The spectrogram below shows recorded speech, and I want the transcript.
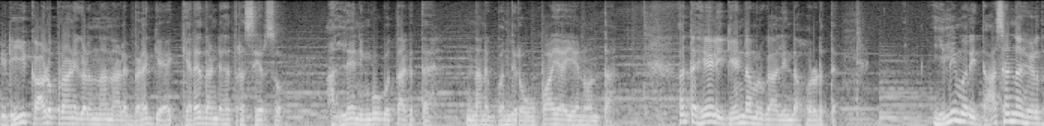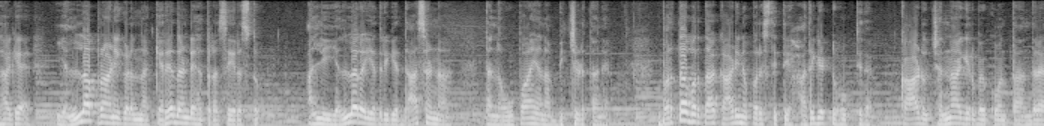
ಇಡೀ ಕಾಡು ಪ್ರಾಣಿಗಳನ್ನು ನಾಳೆ ಬೆಳಗ್ಗೆ ಕೆರೆ ದಂಡೆ ಹತ್ರ ಸೇರಿಸು. ಅಲ್ಲೇ ನಿಂಗೂ ಗೊತ್ತಾಗುತ್ತೆ ನನಗೆ ಬಂದಿರೋ ಉಪಾಯ ಏನು ಅಂತ. ಅಂತ ಹೇಳಿ ಗೇಂಡಾಮೃಗ ಅಲ್ಲಿಂದ ಹೊರಡುತ್ತೆ. ಇಲಿಮರಿ ದಾಸಣ್ಣ ಹೇಳ್ದ ಹಾಗೆ ಎಲ್ಲ ಪ್ರಾಣಿಗಳನ್ನು ಕೆರೆ ದಂಡೆ ಹತ್ರ ಸೇರಿಸ್ತು. ಅಲ್ಲಿ ಎಲ್ಲರ ಎದುರಿಗೆ ದಾಸಣ್ಣ ತನ್ನ ಉಪಾಯನ ಬಿಚ್ಚಿಡ್ತಾನೆ. ಬರ್ತಾ ಬರ್ತಾ ಕಾಡಿನ ಪರಿಸ್ಥಿತಿ ಹದಗೆಟ್ಟು ಹೋಗ್ತಿದೆ. ಕಾಡು ಚೆನ್ನಾಗಿರಬೇಕು ಅಂತ ಅಂದರೆ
